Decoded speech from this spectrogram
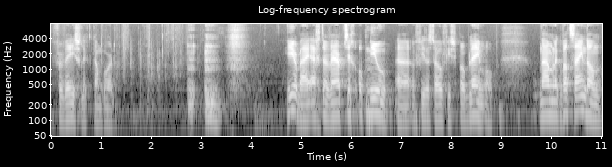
verwezenlijkt kan worden. Hierbij echter werpt zich opnieuw uh, een filosofisch probleem op. Namelijk, wat zijn dan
